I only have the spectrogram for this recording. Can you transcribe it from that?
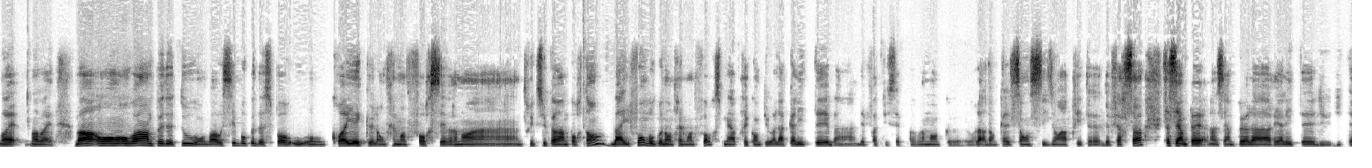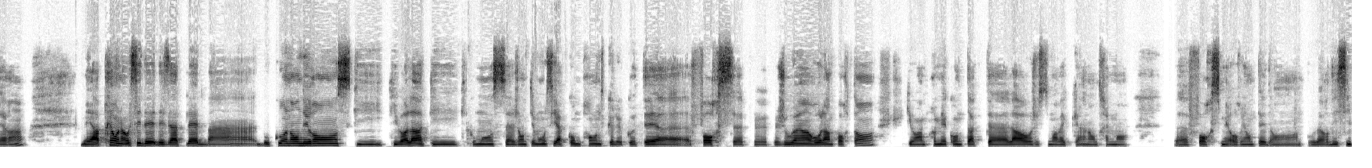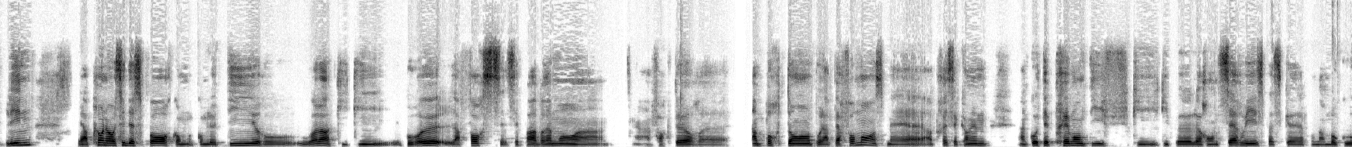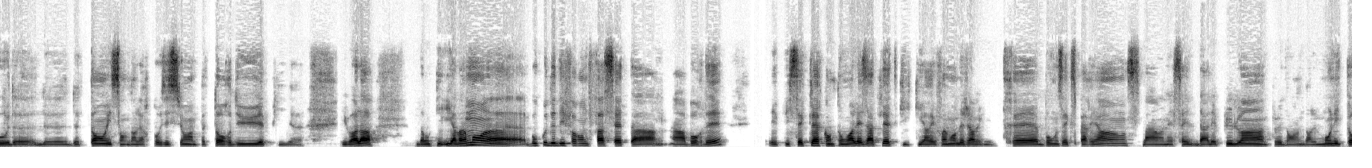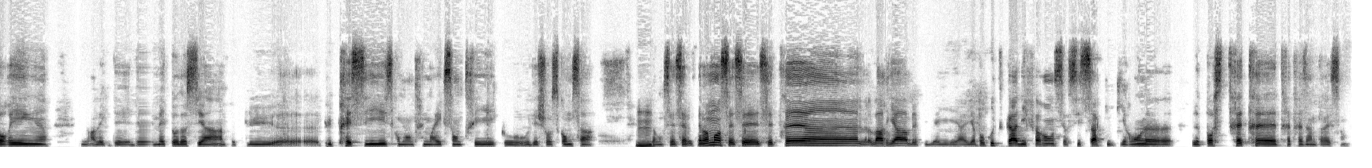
Ouais, ouais. Bah, on, voit un peu de tout. On voit aussi beaucoup de sports où on croyait que l'entraînement de force, c'est vraiment un, truc super important. Bah, ils font beaucoup d'entraînement de force, mais après, quand tu vois la qualité, bah, des fois, tu sais pas vraiment que, voilà, dans quel sens ils ont appris de, faire ça. Ça, c'est un, peu, un peu la réalité du, terrain. Mais après, on a aussi des, athlètes, ben, beaucoup en endurance, qui, qui voilà, qui, commencent gentiment aussi à comprendre que le côté euh, force peut, jouer un rôle important, qui ont un premier contact euh, là justement avec un entraînement euh, force, mais orienté dans, pour leur discipline. Et après, on a aussi des sports comme, comme le tir, ou, voilà, qui, qui, pour eux, la force, ce n'est pas vraiment un, un facteur important pour la performance, mais après, c'est quand même un côté préventif qui, qui, peut leur rendre service parce que pendant beaucoup de, de, temps, ils sont dans leur position un peu tordue et puis euh, et voilà. Donc, il y a vraiment euh, beaucoup de différentes facettes à, aborder. Et puis c'est clair, quand on voit les athlètes qui, qui, arrivent vraiment déjà avec une très bonnes expériences, ben, on essaye d'aller plus loin un peu dans le monitoring, avec des, des, méthodes aussi un, peu plus, euh, plus précises, comme l'entraînement excentrique ou, des choses comme ça. Mmh Donc, c'est vraiment c'est très euh, variable. Il y, a, il y, a, beaucoup de cas différents. C'est aussi ça qui, qui rend le, le poste très, très, très, très intéressant.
